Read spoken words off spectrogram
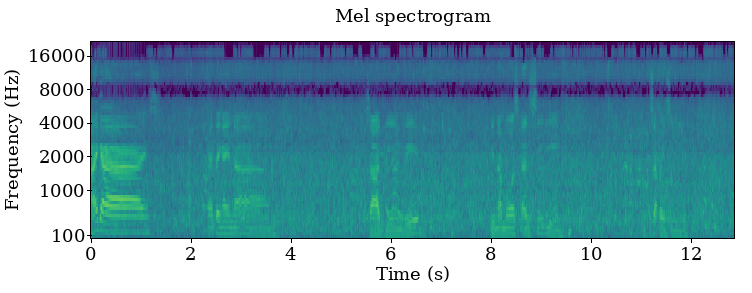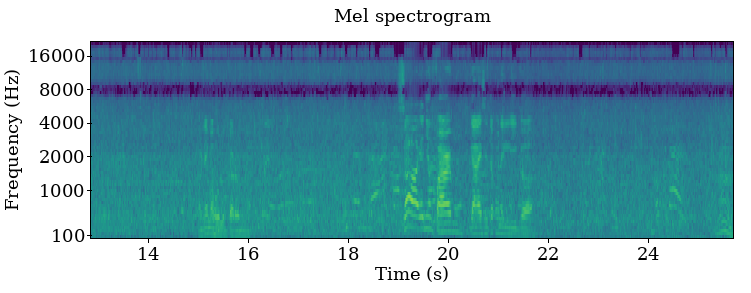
Hi guys! Kaya ngayon na saging with dinamos and sili. Umpisa ko yung sili. Huwag na yung mahulog ka ron. So, yan yung farm guys. Ito ko nagliligo. Mm.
